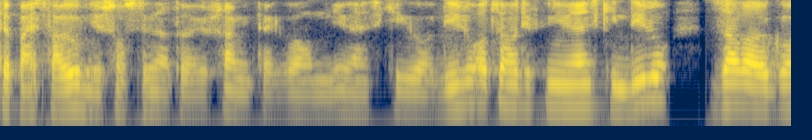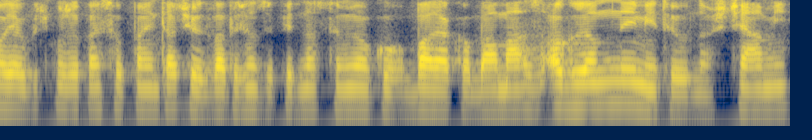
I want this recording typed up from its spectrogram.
Te państwa również są sygnatariuszami tego irańskiego dealu. O co chodzi w tym irańskim dealu? Zawarł go, jak być może Państwo pamiętacie, w 2015 roku Barack Obama z ogromnymi trudnościami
